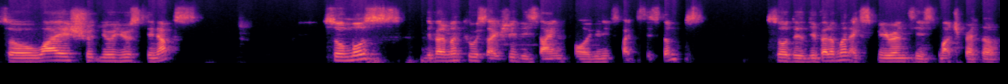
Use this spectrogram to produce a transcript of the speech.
So why should you use Linux? So most development tools are actually designed for Unix-like systems. So the development experience is much better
